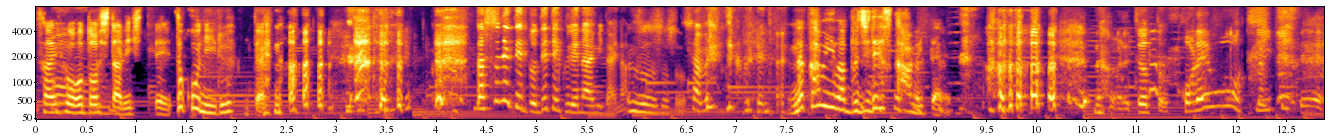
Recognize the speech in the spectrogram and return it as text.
財布を落としたりして「どこにいる?」みたいな。だからすねてると出てくれないみたいな。そうそうそう喋ってくれない。中身は無事ですか？みたいな。だからちょっとこれを聞いてて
